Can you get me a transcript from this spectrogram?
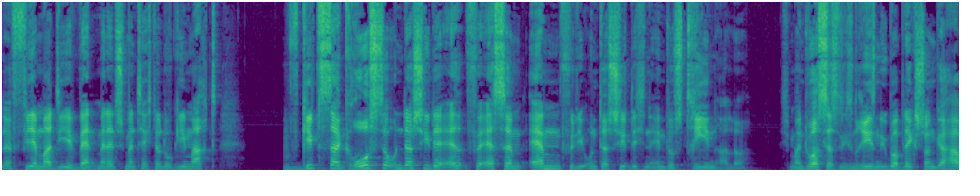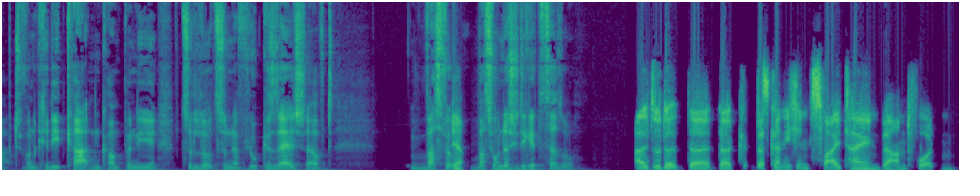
eine Firma, die Eventmanagement-Technologie macht Gibt es da große Unterschiede äh, für SMM, für die unterschiedlichen Industrien alle? Ich meine, du hast jetzt diesen riesen Überblick schon gehabt von Kreditkartencompany zu, zu einer Fluggesellschaft. Was für, ja. was für Unterschiede gibt es da so? Also, da, da, da, das kann ich in zwei Teilen beantworten.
